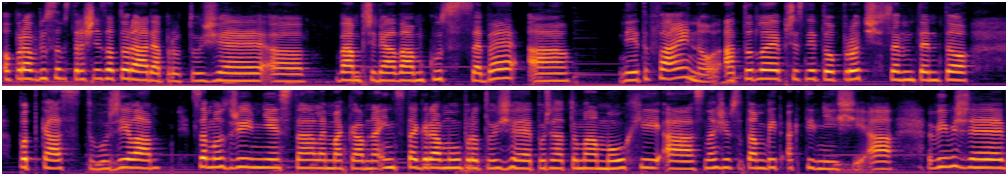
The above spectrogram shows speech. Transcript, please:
opravdu jsem strašně za to ráda, protože uh, vám přidávám kus sebe a je to fajn, no. A tohle je přesně to, proč jsem tento podcast tvořila. Samozřejmě stále makám na Instagramu, protože pořád to mám mouchy a snažím se tam být aktivnější. A vím, že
